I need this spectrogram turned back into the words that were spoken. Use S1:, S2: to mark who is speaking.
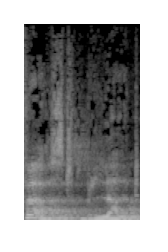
S1: First blood.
